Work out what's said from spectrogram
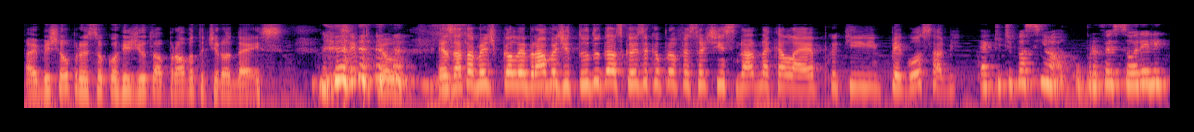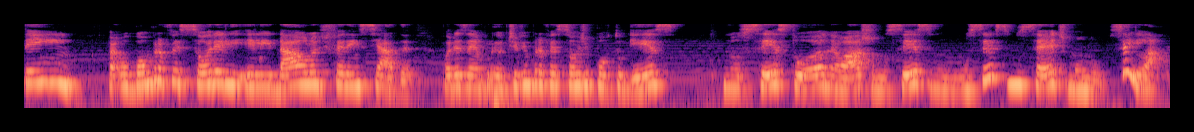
Aí, bicho, o professor corrigiu tua prova, tu tirou 10. Sim, porque eu, exatamente porque eu lembrava de tudo das coisas que o professor tinha ensinado naquela época que pegou, sabe? É que, tipo assim, ó, o professor, ele tem. O bom professor, ele, ele dá aula diferenciada. Por exemplo, eu tive um professor de português no sexto ano, eu acho, no sexto, no sexto, no sétimo, no, sei lá,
